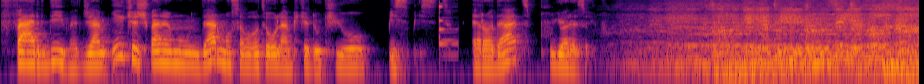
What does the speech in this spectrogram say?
فردی و جمعی کشورمون در مسابقات المپیک دوکیو 2020 ارادت پویا رضایی پیروزی تو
